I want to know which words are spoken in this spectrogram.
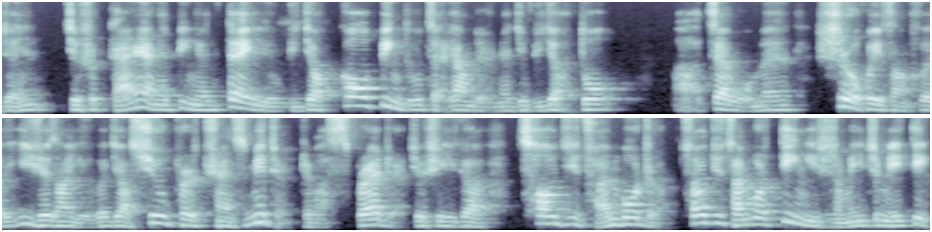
人就是感染的病人，带有比较高病毒载量的人呢就比较多。啊，在我们社会上和医学上有个叫 super transmitter，对吧？spreader 就是一个超级传播者。超级传播的定义是什么？一直没定。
